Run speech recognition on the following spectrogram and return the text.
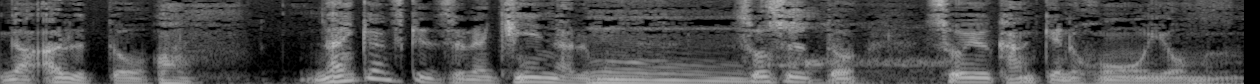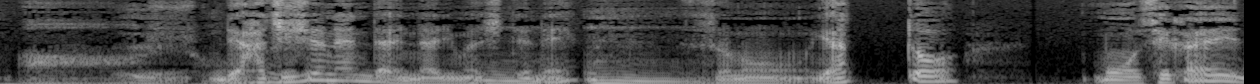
があると、何かにつけてそれが気になるそうするとそういう関係の本を読む。で80年代になりましてね、そのやっともう世界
